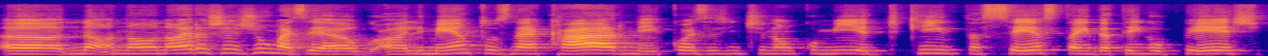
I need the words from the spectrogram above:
uh, não, não, não era jejum, mas é, alimentos, né, carne, coisas a gente não comia de quinta, sexta, ainda tem o peixe,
